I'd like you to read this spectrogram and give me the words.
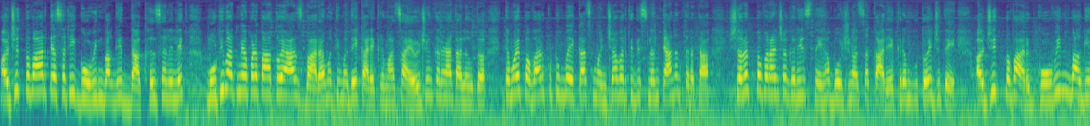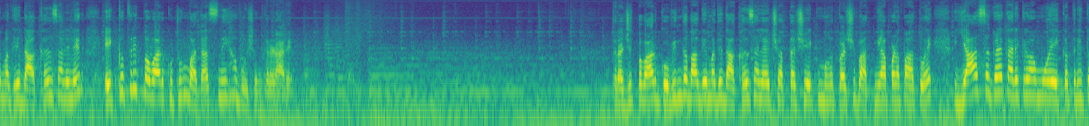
अजित पवार त्यासाठी गोविंद बागेत दाखल झालेले आहेत. मोठी बातमी आपण पाहतोय आज बारामतीमध्ये कार्यक्रमाचं आयोजन करण्यात आलं होतं. त्यामुळे पवार कुटुंब एकाच मंचावरती दिसलं आणि त्यानंतर आता शरद पवारांच्या घरी स्नेहभोजनाचा कार्यक्रम होतोय जिथे अजित पवार गोविंद बागेमध्ये दाखल झालेले आहेत. एकत्रित पवार कुटुंब आता स्नेहभोजन करणार आहे. तर अजित पवार गोविंद बागेमध्ये दाखल झाल्याची आत्ताची एक महत्वाची बातमी आपण पाहतोय. या सगळ्या कार्यक्रमामुळे एकत्रित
